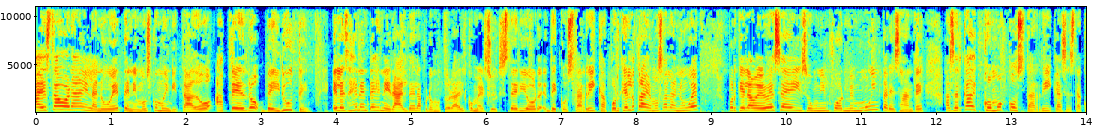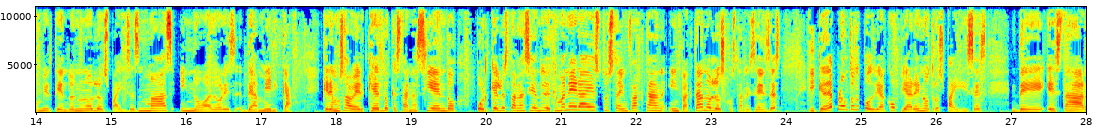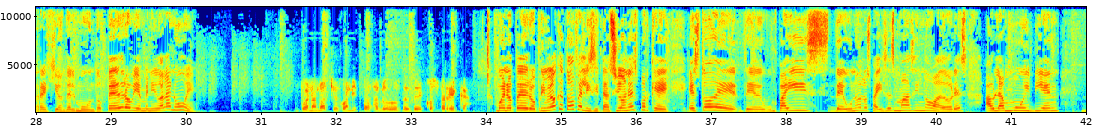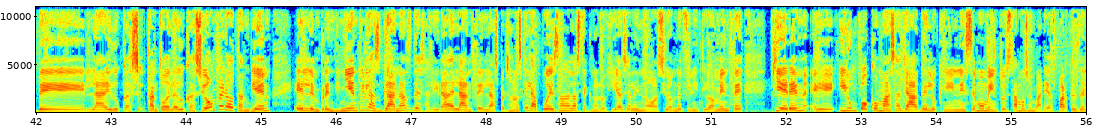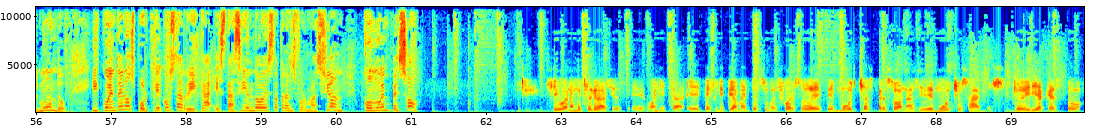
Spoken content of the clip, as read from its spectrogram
A esta hora en la nube tenemos como invitado a Pedro Beirute. Él es gerente general de la promotora del comercio exterior de Costa Rica. ¿Por qué lo traemos a la nube? Porque la BBC hizo un informe muy interesante acerca de cómo Costa Rica se está convirtiendo en uno de los países más innovadores de América. Queremos saber qué es lo que están haciendo, por qué lo están haciendo y de qué manera esto está impactando a los costarricenses y que de pronto se podría copiar en otros países de esta región del mundo. Pedro, bienvenido a la nube. Noé. Buenas noches, Juanita. Saludos desde Costa Rica. Bueno, Pedro, primero que todo, felicitaciones porque esto de, un país, de uno de los países más innovadores, habla muy bien de la educación, tanto de la educación, pero también el emprendimiento y las ganas de salir adelante. Las personas que le apuestan a las tecnologías y a la innovación definitivamente quieren eh, ir un poco más allá de lo que en este momento estamos en varias partes del mundo. Y cuéntenos por qué Costa Rica está haciendo esta transformación, cómo empezó. Sí, bueno, muchas gracias, eh, Juanita. Eh, definitivamente es un esfuerzo de, muchas personas y de muchos años. Yo diría que esto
